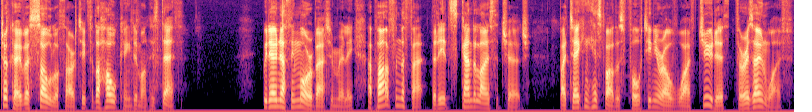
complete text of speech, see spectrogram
took over sole authority for the whole kingdom on his death. We know nothing more about him really, apart from the fact that he had scandalized the church by taking his father's 14 year old wife Judith for his own wife.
